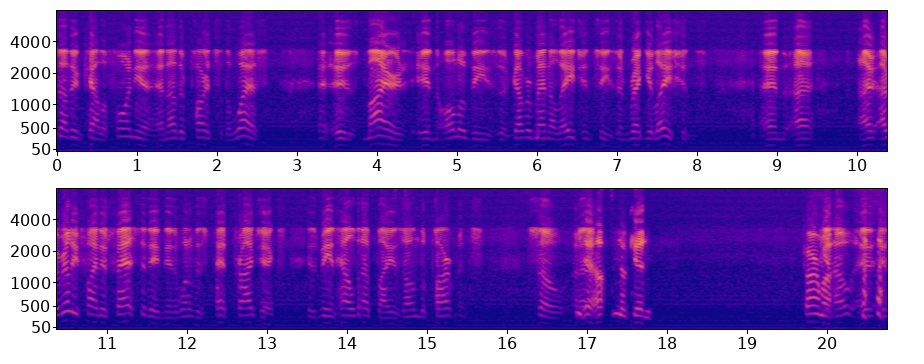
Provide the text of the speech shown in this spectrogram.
Southern California and other parts of the West uh, is mired in all of these uh, governmental agencies and regulations. And uh, I, I really find it fascinating that one of his pet projects is being held up by his own departments. So, uh, Yeah. No kidding. Karma. you know,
